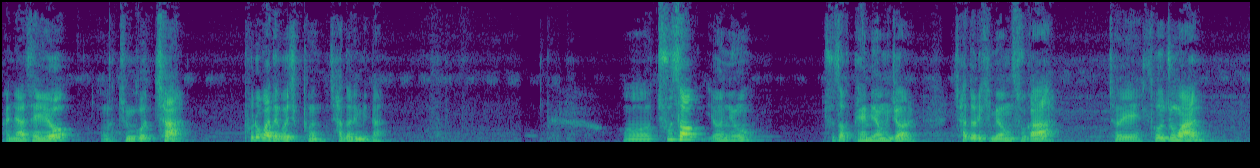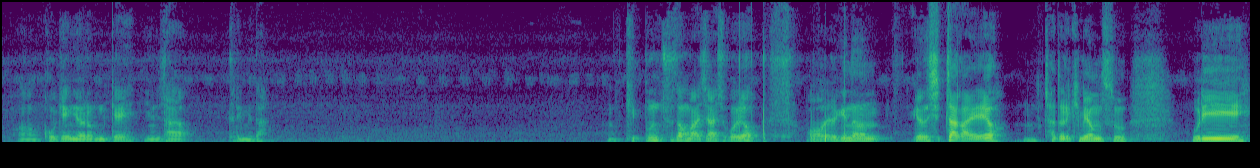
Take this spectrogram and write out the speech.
안녕하세요. 어, 중고차 프로가 되고 싶은 차돌입니다. 어, 추석 연휴, 추석 대명절 차돌이 김영수가 저의 소중한 어, 고객 여러분께 인사드립니다. 음, 기쁜 추석 맞이하시고요. 어, 여기는 십자가예요. 음, 차돌이 김영수 우리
